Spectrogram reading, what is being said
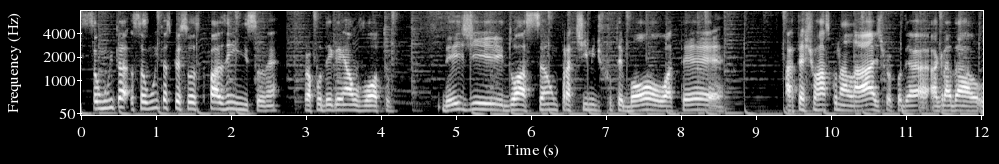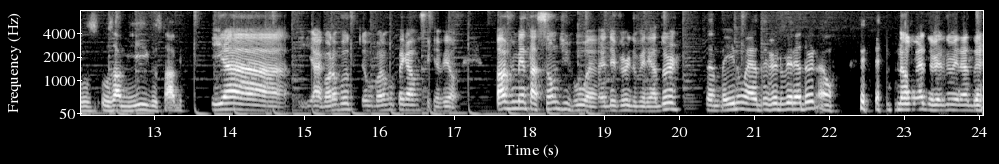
são, muita, são muitas pessoas que fazem isso, né? Para poder ganhar o voto. Desde doação para time de futebol até, até churrasco na laje para poder agradar os, os amigos, sabe? E, a, e agora, eu vou, agora eu vou pegar você, quer ver? Ó. Pavimentação de rua é dever do vereador? Também não é dever do vereador, não. não é dever do vereador.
